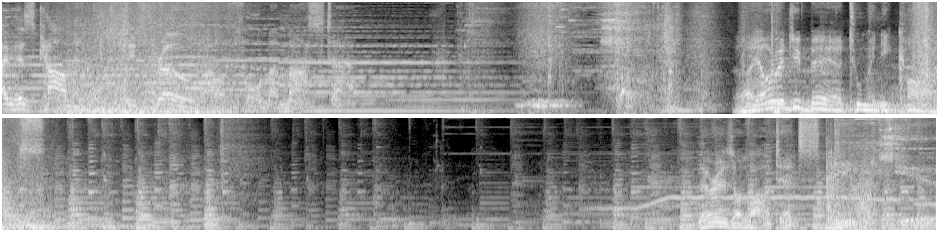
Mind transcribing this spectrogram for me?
Time has come to dethrone our former master. I already bear too many cards. There is a lot at stake here.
